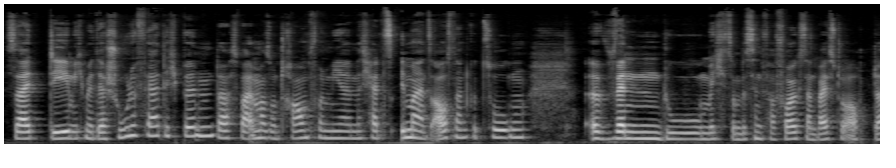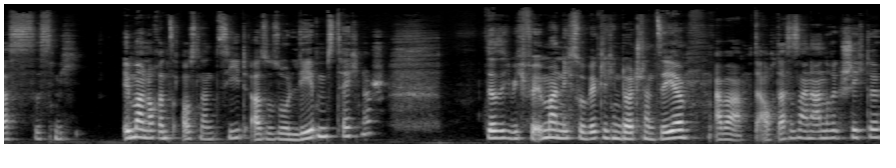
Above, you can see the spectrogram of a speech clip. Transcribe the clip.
seitdem ich mit der Schule fertig bin. Das war immer so ein Traum von mir. Ich hätte es immer ins Ausland gezogen. Äh, wenn du mich so ein bisschen verfolgst, dann weißt du auch, dass es mich immer noch ins Ausland zieht, also so lebenstechnisch. Dass ich mich für immer nicht so wirklich in Deutschland sehe, aber auch das ist eine andere Geschichte.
